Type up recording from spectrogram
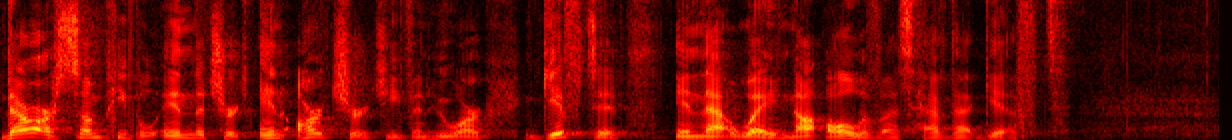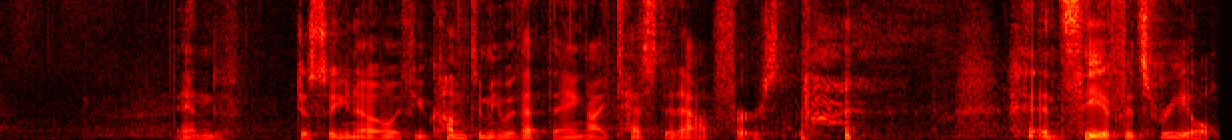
There are some people in the church, in our church even, who are gifted in that way. Not all of us have that gift. And just so you know, if you come to me with that thing, I test it out first and see if it's real.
